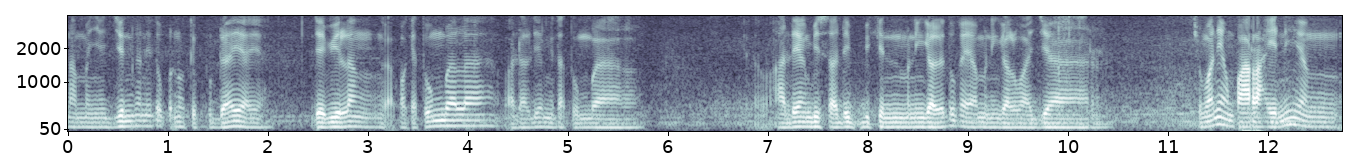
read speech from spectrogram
namanya jin kan itu penuh tipu daya ya. Dia bilang nggak pakai tumbal lah padahal dia minta tumbal. Gitu. ada yang bisa dibikin meninggal itu kayak meninggal wajar. Cuman yang parah ini yang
